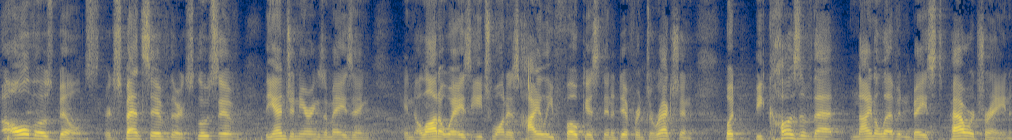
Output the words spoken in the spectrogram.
all those builds. They're expensive. They're exclusive. The engineering is amazing. In a lot of ways, each one is highly focused in a different direction. But because of that 911 based powertrain,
